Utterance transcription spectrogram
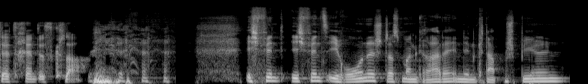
der Trend ist klar. Ich finde ich finde es ironisch, dass man gerade in den knappen Spielen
